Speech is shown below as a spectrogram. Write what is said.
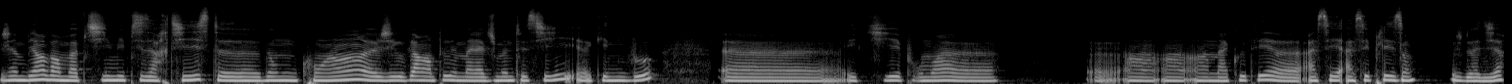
bien avoir mes petits artistes euh, dans mon coin. J'ai ouvert un peu de management aussi, qui est nouveau et qui est pour moi un, un, à côté assez, assez plaisant. je dois dire,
